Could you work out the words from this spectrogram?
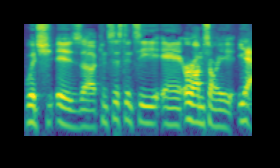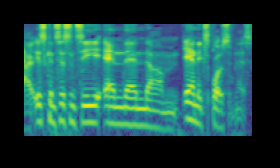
which is uh, consistency and, or I'm sorry, yeah, is consistency and then um, and explosiveness.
